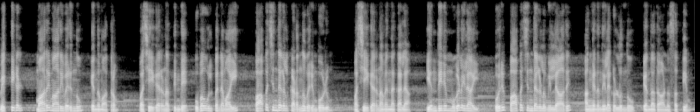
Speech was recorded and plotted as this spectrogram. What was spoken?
വ്യക്തികൾ മാറി മാറി വരുന്നു എന്ന് മാത്രം. വശീകരണത്തിന്റെ ഉപ ഉൽപ്പന്നമായി പാപചിന്തകൾ കടന്നു വരുമ്പോഴും വശീകരണമെന്ന കല എന്തിനും മുകളിലായി ഒരു പാപചിന്തകളുമില്ലാതെ അങ്ങനെ നിലകൊള്ളുന്നു എന്നതാണ് സത്യം.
